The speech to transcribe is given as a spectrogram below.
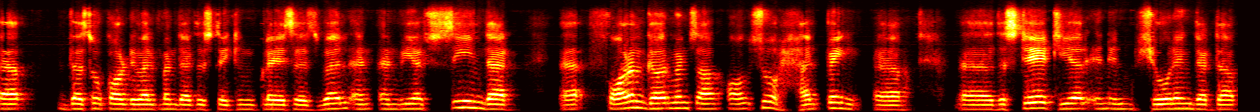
uh, the so-called development that is taking place as well. And, and we have seen that uh, foreign governments are also helping uh, uh, the state here in ensuring that the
